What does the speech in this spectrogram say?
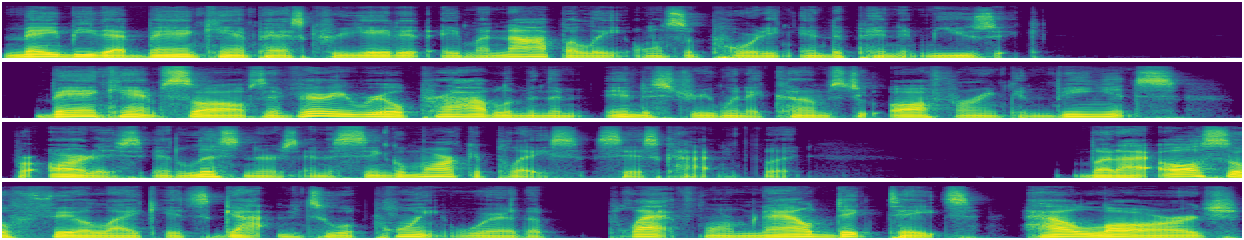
may be that Bandcamp has created a monopoly on supporting independent music. Bandcamp solves a very real problem in the industry when it comes to offering convenience for artists and listeners in a single marketplace, says Cottonfoot. But I also feel like it's gotten to a point where the platform now dictates how large,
